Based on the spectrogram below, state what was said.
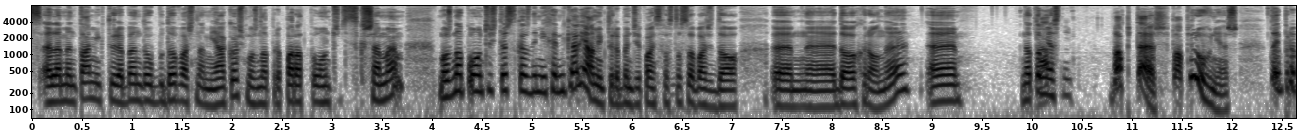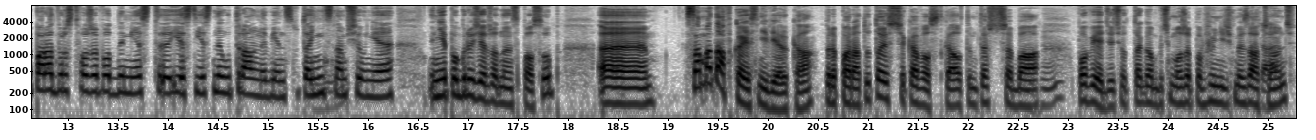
z elementami, które będą budować nam jakość. Można preparat połączyć z krzemem, można połączyć też z każdymi chemikaliami, które będzie Państwo stosować do, e, do ochrony. Natomiast Wapń? WAP też, WAP również. Tutaj preparat w roztworze wodnym jest, jest, jest neutralny, więc tutaj nic nam się nie, nie pogryzie w żaden sposób. E, sama dawka jest niewielka preparatu, to jest ciekawostka, o tym też trzeba powiedzieć, od tego być może powinniśmy zacząć.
